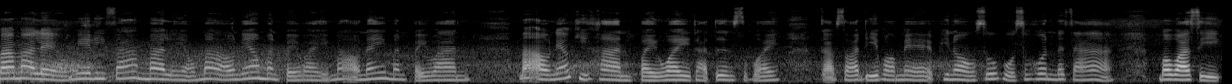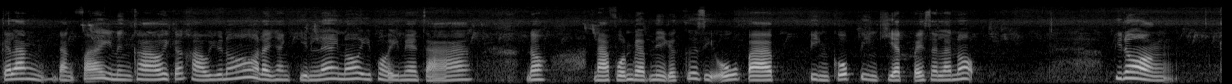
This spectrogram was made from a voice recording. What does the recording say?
มามาแล้วเมรีฟ้ามาแล้วมาเอาแนวมันไปไวมาเอาในมันไปวาน มาเอาแนวขี้คานไปไวถ้าตื่นสวยกับสวัสดีพ่อแม่พี่น้องสู้ผู้สุคนเด้อจ้าบ่ว่าสิกำลังดังไฟหนึ่งเขาวเฮ็ดกับข้าวอยู่เนาะแล้วยังกินแรงเนาะอีพ่ออีแม่จ๋าเนาะหน้าฝนแบบนี้ก็คือสิโอ้ปลาปิ่งกบปิ่งเขียดไปซะละเนาะพี่น้องค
